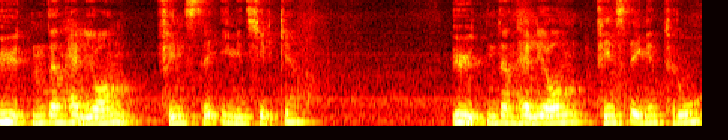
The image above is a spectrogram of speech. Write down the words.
Uten Den hellige ånd fins det ingen kirke. Uten Den hellige ånd fins det ingen tro,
